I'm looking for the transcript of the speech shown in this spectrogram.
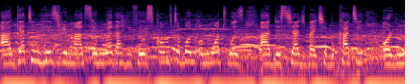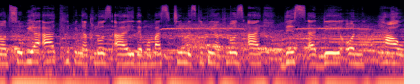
uh, getting his remarks on whether he feels comfortable on what was uh, discharged by Chebukati or not. So we are keeping a close eye. The Mombasa team is keeping a close eye this uh, day on how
